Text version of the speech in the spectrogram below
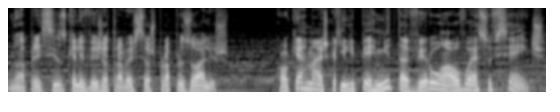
Não é preciso que ele veja através de seus próprios olhos. Qualquer mágica que lhe permita ver o alvo é suficiente.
